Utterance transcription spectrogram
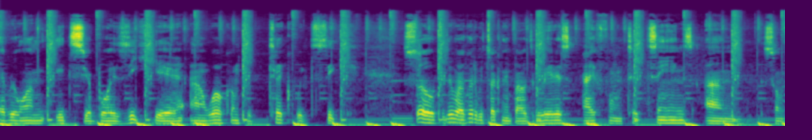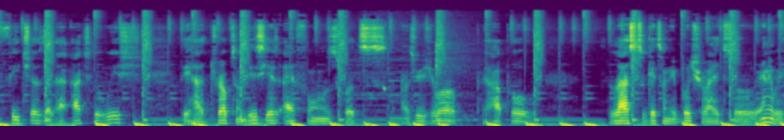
everyone, it's your boy Zeke here, and welcome to Tech with Zeke. So, today we're going to be talking about the latest iPhone 13s and some features that I actually wish they had dropped on this year's iPhones, but as usual, Apple last to get on the boat right. So, anyway,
